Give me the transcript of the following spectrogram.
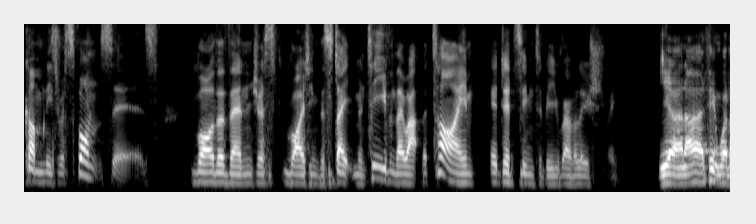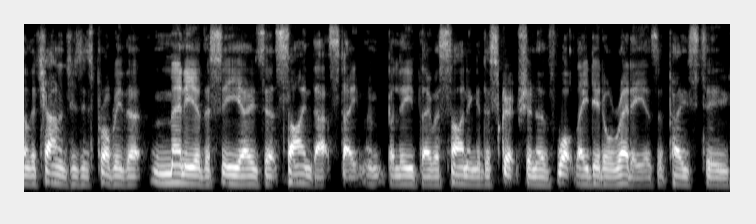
companies' responses rather than just writing the statement, even though at the time it did seem to be revolutionary. Yeah, and I think one of the challenges is probably that many of the CEOs that signed that statement believed they were signing a description of what they did already as opposed to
